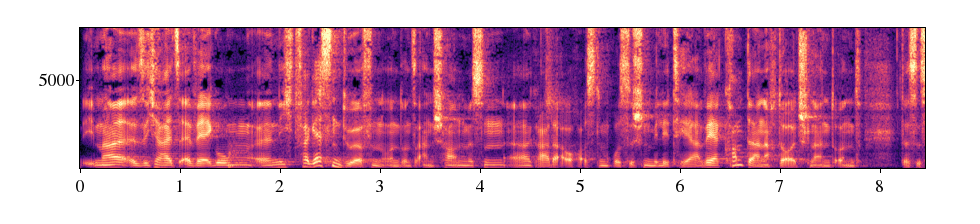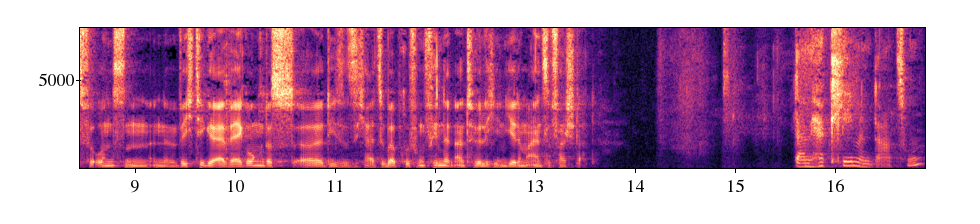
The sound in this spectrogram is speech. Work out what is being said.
immer Sicherheitserwägungen äh, nicht vergessen dürfen und uns anschauen müssen, äh, gerade auch aus dem russischen Militär. Wer kommt da nach Deutschland? Und das ist für uns eine wichtige Erwägung, dass äh, diese Sicherheitsüberprüfung findet natürlich in jedem Einzelfall statt. Dann Herr Clement dazu.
